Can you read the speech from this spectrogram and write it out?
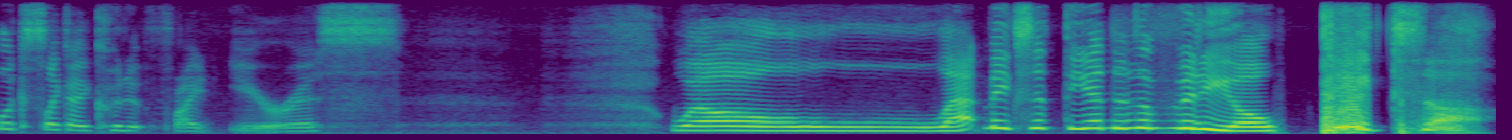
Looks like I couldn't find Iris. Well, that makes it the end of the video. Pizza!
